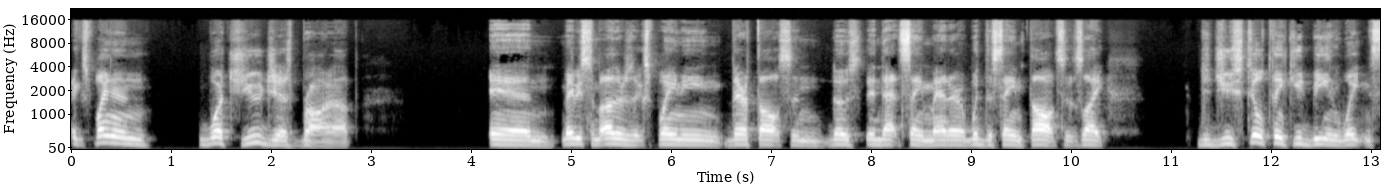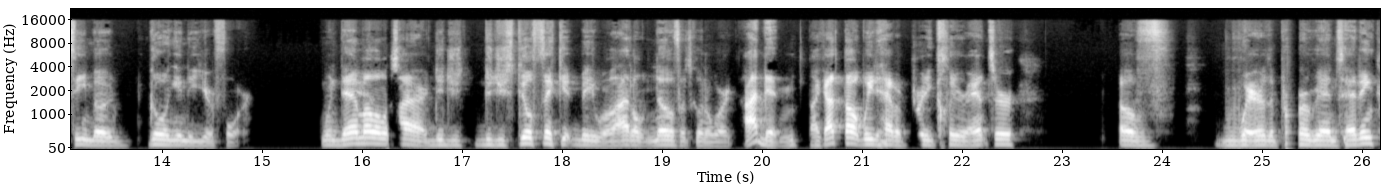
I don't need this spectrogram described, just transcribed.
explaining what you just brought up and maybe some others explaining their thoughts in those in that same manner with the same thoughts. It's like did you still think you'd be in wait and see mode going into year four? When Dan Mullen was hired, did you did you still think it'd be well? I don't know if it's going to work. I didn't. Like I thought we'd have a pretty clear answer of where the program's heading.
